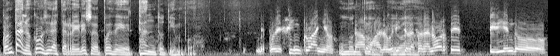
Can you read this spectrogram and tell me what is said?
Contanos, ¿cómo será este regreso después de tanto tiempo? Después de cinco años, Un montón, estábamos a los gritos de la zona norte pidiendo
